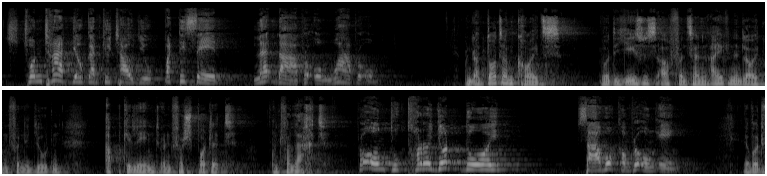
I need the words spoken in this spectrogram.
ที่ไม้กางเขนพระเยซูถูกคนชนชาติเดียวกันคือชาวยิวปฏิเสธ และด่าพระองค์ว่าพระองค์ Und dann dort am Kreuz wurde Jesus auch von seinen eigenen Leuten, von den Juden, abgelehnt und verspottet und verlacht. พระองค์ถูกทรยศโดยสาวกของพระองค์เอง Er wurde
